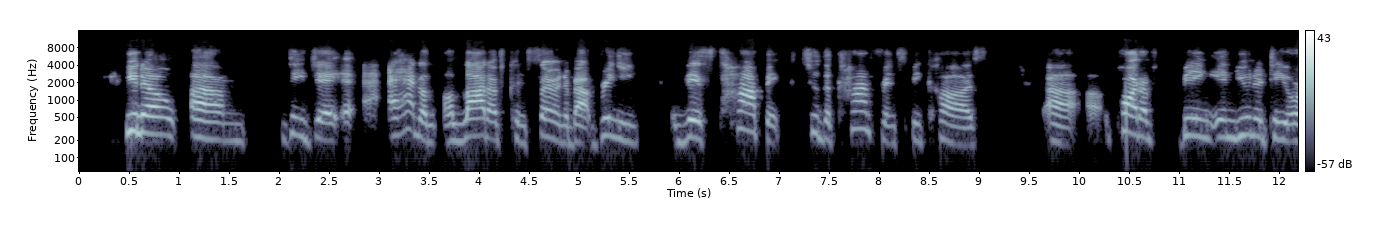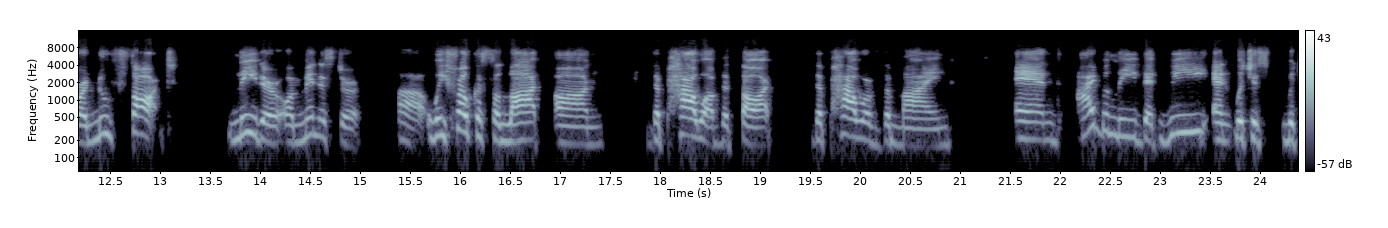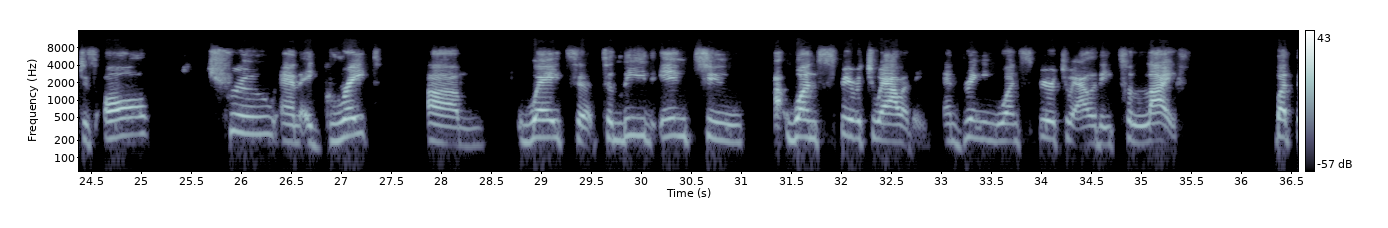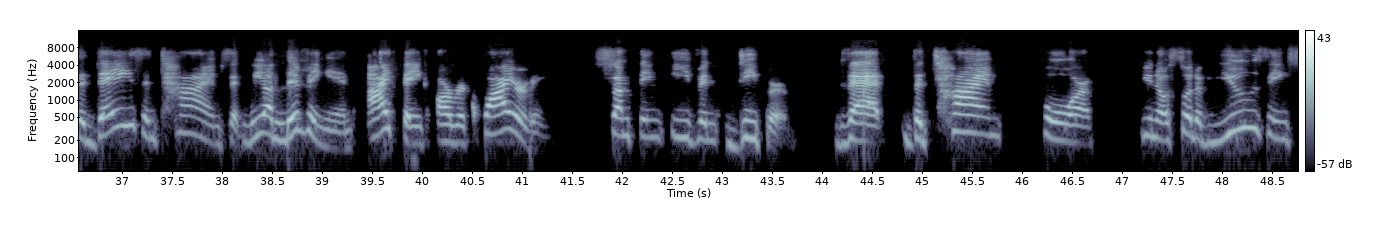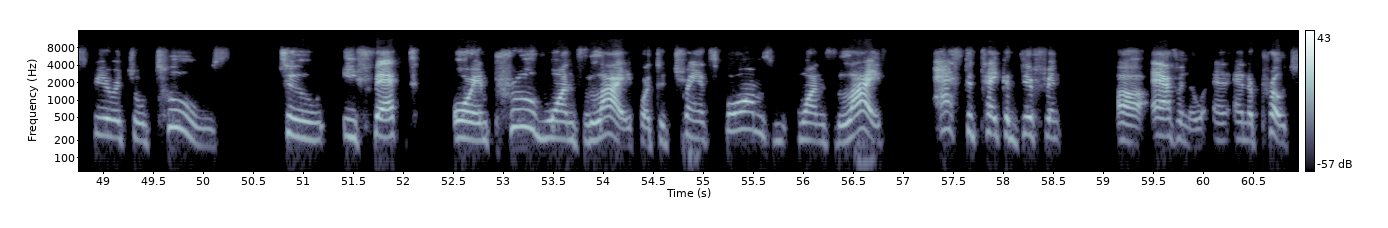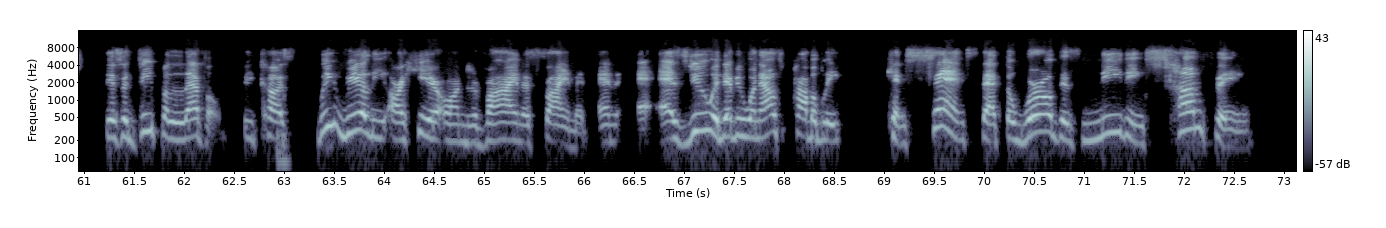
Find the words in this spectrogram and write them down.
You know, um, DJ, I had a, a lot of concern about bringing this topic to the conference because uh, uh, part of being in unity or a new thought leader or minister, uh, we focus a lot on the power of the thought, the power of the mind, and I believe that we and which is which is all true and a great um, way to to lead into one's spirituality and bringing one's spirituality to life. But the days and times that we are living in, I think, are requiring something even deeper. That the time for, you know, sort of using spiritual tools to effect or improve one's life or to transform one's life has to take a different uh, avenue and, and approach there's a deeper level because we really are here on divine assignment. And as you and everyone else probably can sense that the world is needing something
